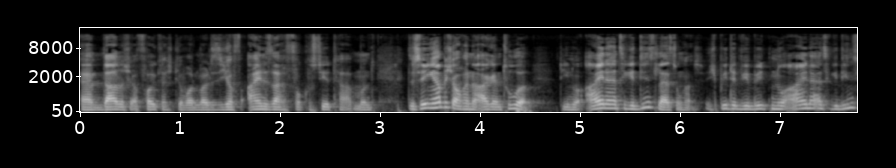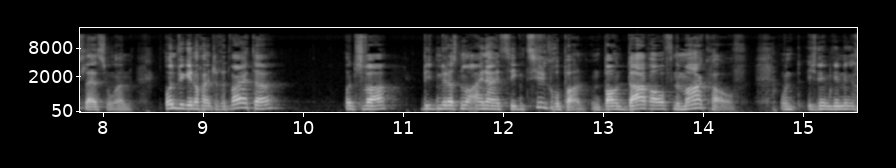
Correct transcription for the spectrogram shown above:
ähm, dadurch erfolgreich geworden, weil sie sich auf eine Sache fokussiert haben. Und deswegen habe ich auch eine Agentur, die nur eine einzige Dienstleistung hat. Ich biete, wir bieten nur eine einzige Dienstleistung an. Und wir gehen noch einen Schritt weiter. Und zwar bieten wir das nur einer einzigen Zielgruppe an und bauen darauf eine Marke auf. Und ich nehme den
